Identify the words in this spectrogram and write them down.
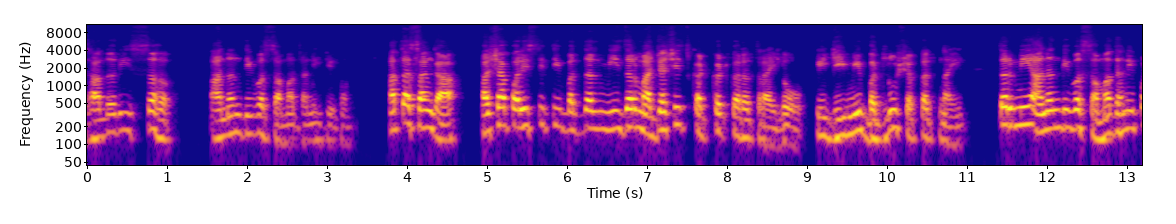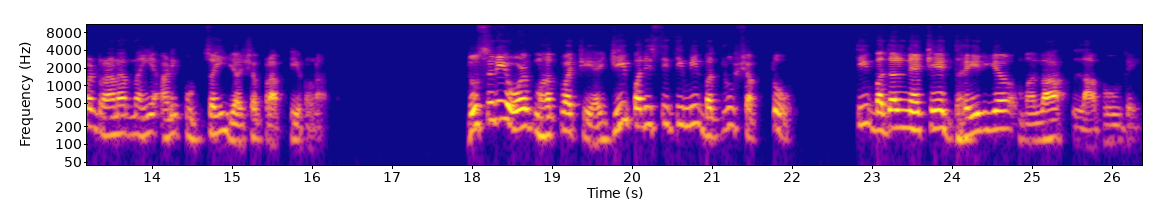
झालरीसह आनंदी व समाधानी जीवन. आता सांगा अशा परिस्थितीबद्दल मी जर माझ्याशीच कटकट करत राहिलो की जी मी बदलू शकत नाही तर मी आनंदी व समाधानी पण राहणार नाही आणि कुठचंही यश प्राप्ती होणार. दुसरी ओळ महत्वाची आहे. जी परिस्थिती मी बदलू शकतो ती बदलण्याचे धैर्य मला लाभू दे.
